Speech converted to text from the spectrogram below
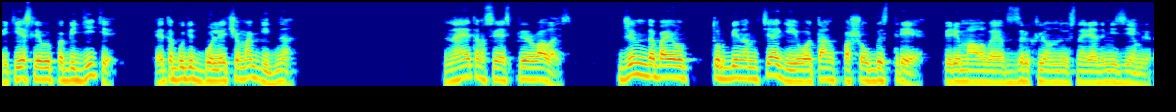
ведь если вы победите, это будет более чем обидно. На этом связь прервалась. Джим добавил турбинам тяги, и его танк пошел быстрее, перемалывая взрыхленную снарядами землю.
